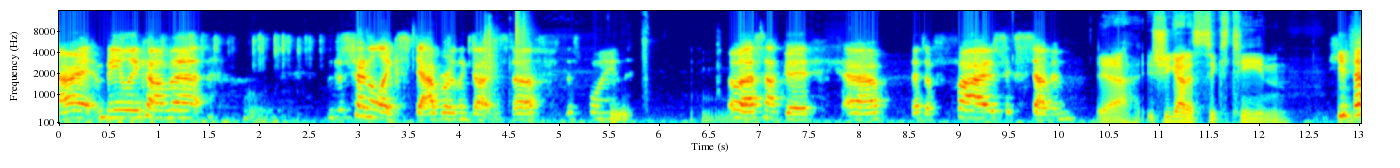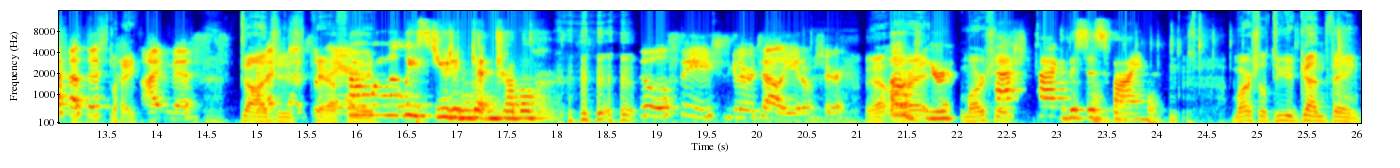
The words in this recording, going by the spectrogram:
All right, melee combat. I'm just trying to like stab her in the gut and stuff at this point. Oh, that's not good. Uh, that's a five, six, seven. Yeah, she got a 16. Yeah, Just like I missed. dodges got some air. Oh, well, at least you didn't get in trouble. No, we'll see. She's gonna retaliate, I'm sure. yeah, Oh, all right. dear. Marshall, Hashtag this is fine. Marshall, do your gun thing.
